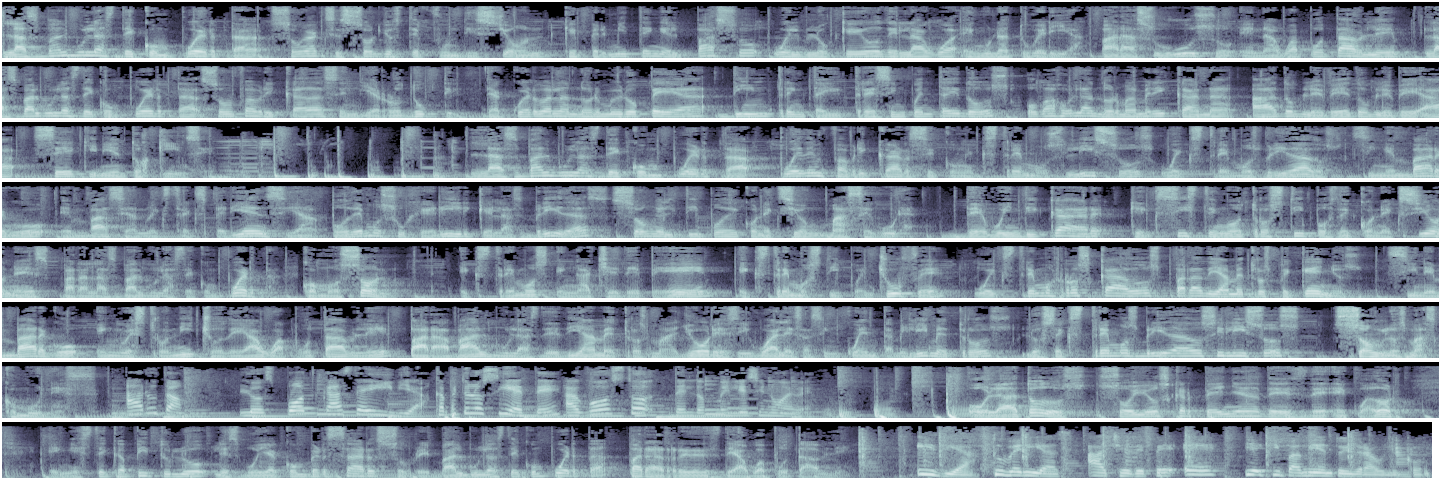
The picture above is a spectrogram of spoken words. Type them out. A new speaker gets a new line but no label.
Las válvulas de compuerta son accesorios de fundición que permiten el paso o el bloqueo del agua en una tubería. Para su uso en agua potable, las válvulas de compuerta son fabricadas en hierro dúctil, de acuerdo a la norma europea DIN 3352 o bajo la norma americana AWWA C515. Las válvulas de compuerta pueden fabricarse con extremos lisos o extremos bridados. Sin embargo, en base a nuestra experiencia, podemos sugerir que las bridas son el tipo de conexión más segura. Debo indicar que existen otros tipos de conexiones para las válvulas de compuerta, como son extremos en HDPE, extremos tipo enchufe o extremos roscados para diámetros pequeños. Sin embargo, en nuestro nicho de agua potable, para válvulas de diámetros mayores iguales a 50 milímetros, los extremos bridados y lisos son los más comunes.
Arutam, los podcasts de IBIA, capítulo 7, agosto del 2019.
Hola a todos, soy Oscar Peña desde Ecuador. En este capítulo les voy a conversar sobre válvulas de compuerta para redes de agua potable.
IDIA, tuberías HDPE y equipamiento hidráulico.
